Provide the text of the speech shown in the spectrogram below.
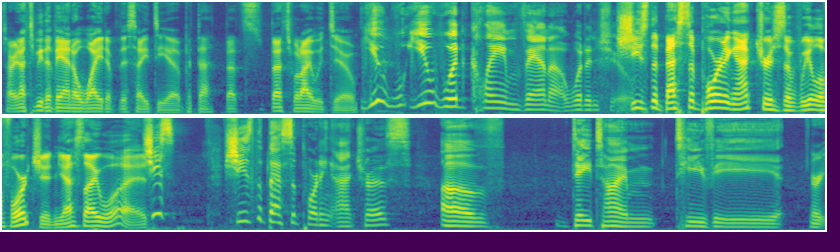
Sorry, not to be the Vanna White of this idea, but that that's that's what I would do. You you would claim Vanna, wouldn't you? She's the best supporting actress of Wheel of Fortune. Yes, I would. she's she's the best supporting actress of daytime TV or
